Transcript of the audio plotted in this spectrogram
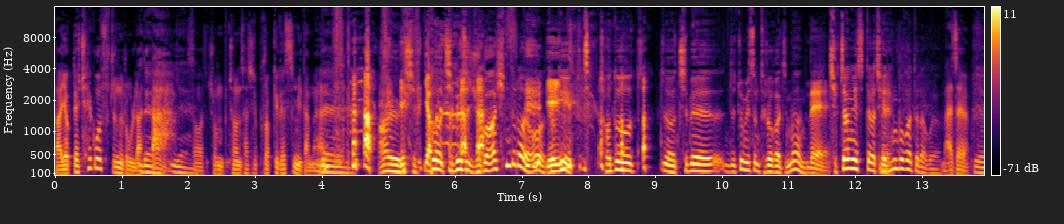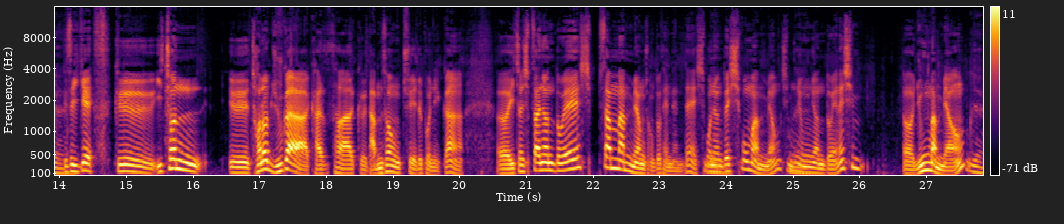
아, 역대 최고 수준으로 올랐다. 네, 예. 그래서 좀 저는 사실 부럽기도 했습니다만. 네. 아유, 예, 집, 집에서 육아 힘들어요. 예, 저도 저 집에 이제 좀 있으면 들어가지만 네. 직장에 있을 때가 제일 네. 행복하더라고요. 맞아요. 예. 그래서 이게 그 2000, 그 전업 육아 가사 그 남성 추이를 보니까 어, 2014년도에 13만 명 정도 됐는데 15년도에 네. 15만 명, 16년도에는 10, 어, 6만 명, 예.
